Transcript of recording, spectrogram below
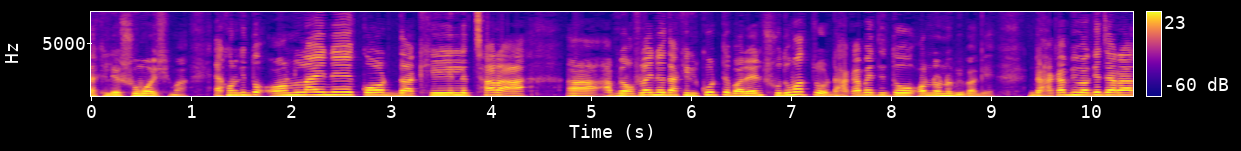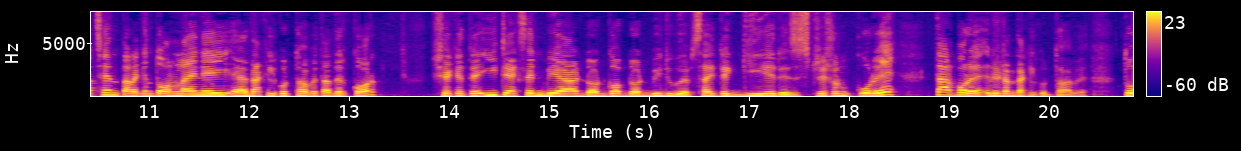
দাখিলের সময়সীমা। এখন কিন্তু অনলাইনে কর দাখিল ছাড়া আপনি অফলাইনেও দাখিল করতে পারেন শুধুমাত্র ঢাকা ব্যতীত অন্যান্য বিভাগে। ঢাকা বিভাগে যারা আছেন তারা কিন্তু অনলাইনেই দাখিল করতে হবে তাদের কর। সেক্ষেত্রে e tax NBR dot gov dot BD ওয়েবসাইটে গিয়ে রেজিস্ট্রেশন করে তারপরে রিটার্ন দাখিল করতে হবে। তো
